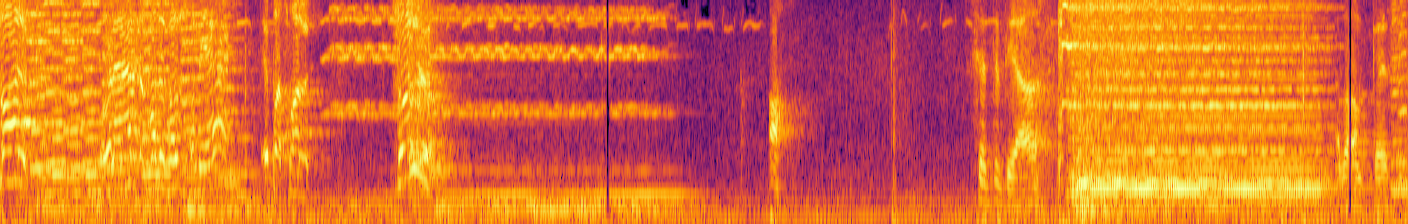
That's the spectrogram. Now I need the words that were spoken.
சொல்! இவ்வளவு செத்துட்டியா? அதான் பேசல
